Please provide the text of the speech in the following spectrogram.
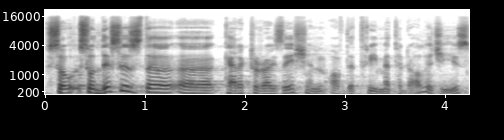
So, so this is the uh, characterization of the three methodologies.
